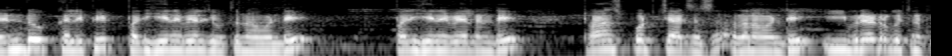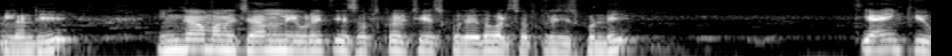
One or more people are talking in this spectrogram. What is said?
రెండు కలిపి పదిహేను వేలు చెబుతున్నామండి. పదిహేను వేలు అండి ట్రాన్స్పోర్ట్ ఛార్జెస్ అదనమండి ఈ బ్రేడర్కి వచ్చిన పిల్లండి ఇంకా మన ఛానల్ని ఎవరైతే సబ్స్క్రైబ్ చేసుకోలేదో వాళ్ళు సబ్స్క్రైబ్ చేసుకోండి. Thank you.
